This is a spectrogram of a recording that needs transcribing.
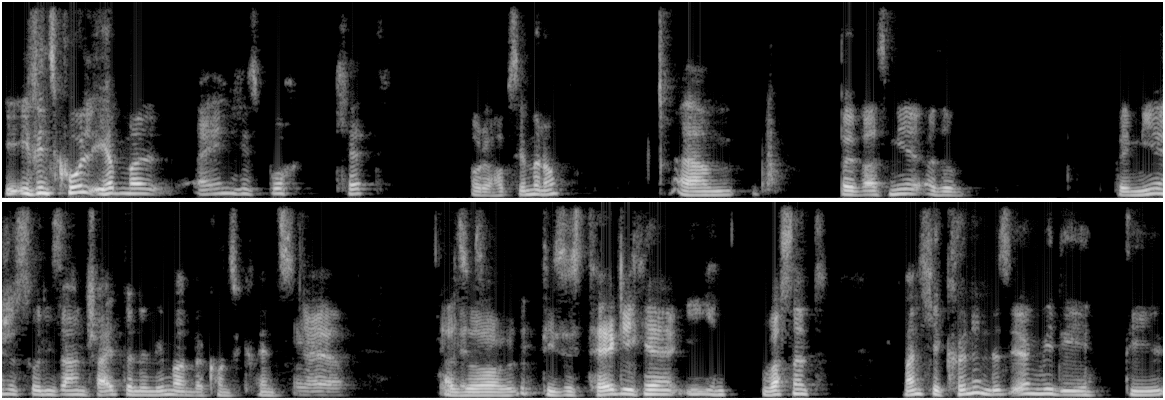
Ich, ich finde es cool, ich habe mal ein ähnliches Buch gehabt, oder habe es immer noch. Ähm, bei was mir, also bei mir ist es so, die Sachen scheitern dann immer an der Konsequenz. ja, ja. Also dieses tägliche, ich weiß nicht, manche können das irgendwie, die, die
